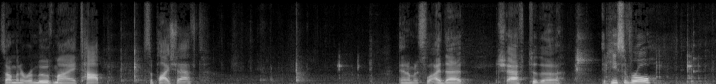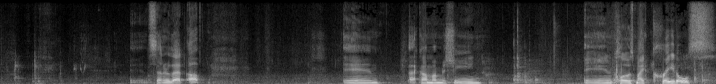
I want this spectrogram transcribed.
So I'm going to remove my top supply shaft. And I'm going to slide that shaft to the adhesive roll and center that up and back on my machine and close my cradles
